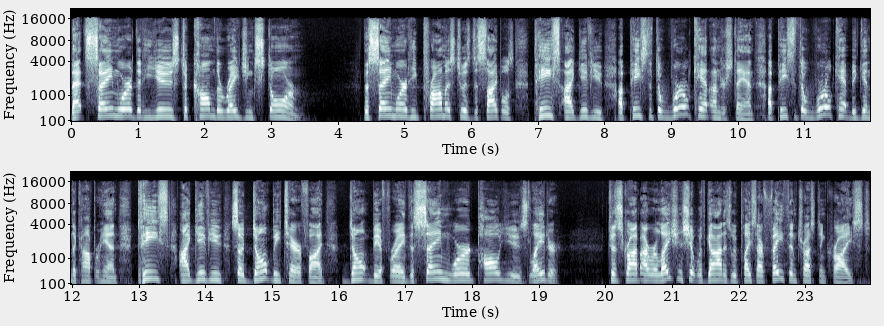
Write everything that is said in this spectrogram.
That same word that he used to calm the raging storm the same word he promised to his disciples Peace I give you, a peace that the world can't understand, a peace that the world can't begin to comprehend. Peace I give you, so don't be terrified, don't be afraid. The same word Paul used later to describe our relationship with God as we place our faith and trust in Christ.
